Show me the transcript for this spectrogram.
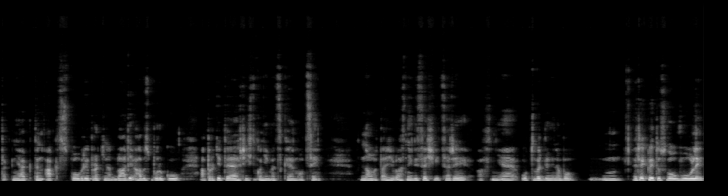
tak nějak ten akt spoury proti nadvládě Habsburgu a proti té říšsko-německé moci. No, takže vlastně, když se Švýcaři vlastně utvrdili nebo řekli tu svou vůli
